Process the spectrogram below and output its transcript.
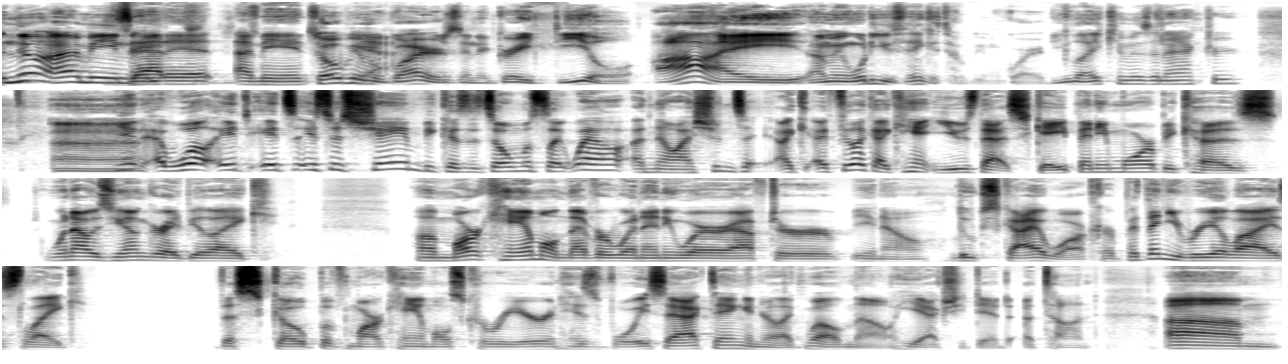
No, I mean is that it? I mean Toby yeah. Maguire's in a great deal. I, I mean, what do you think of Tobey Maguire? Do you like him as an actor? Uh, You know, well, it, it's it's a shame because it's almost like, well, no, I shouldn't say. I, I feel like I can't use that scape anymore because when I was younger, I'd be like, uh, Mark Hamill never went anywhere after you know Luke Skywalker. But then you realize like the scope of Mark Hamill's career and his voice acting, and you're like, well, no, he actually did a ton. Um,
